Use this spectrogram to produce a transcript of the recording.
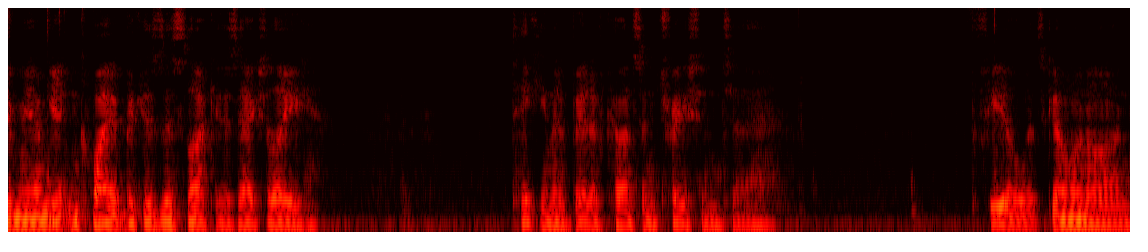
Forgive me, I'm getting quiet because this lock is actually taking a bit of concentration to feel what's going on.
